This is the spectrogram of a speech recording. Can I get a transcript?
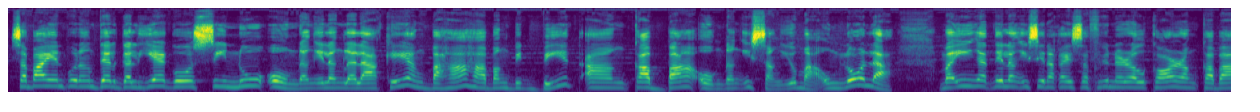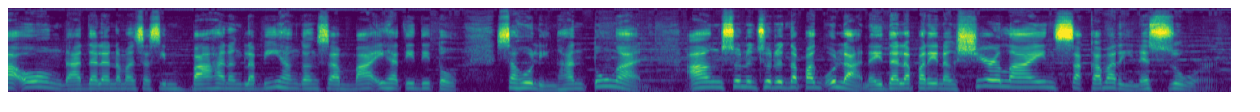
Sa bayan po ng Del Gallego, sinuong ng ilang lalaki ang baha habang bitbit ang kabaong ng isang yumaong lola. Maingat nilang isinakay sa funeral car ang kabaong. Dadala naman sa simbahan ng labi hanggang sa maihati dito sa huling hantungan. Ang sunod-sunod na pag-ulan ay dala pa rin ng shear line sa Camarines Sur.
